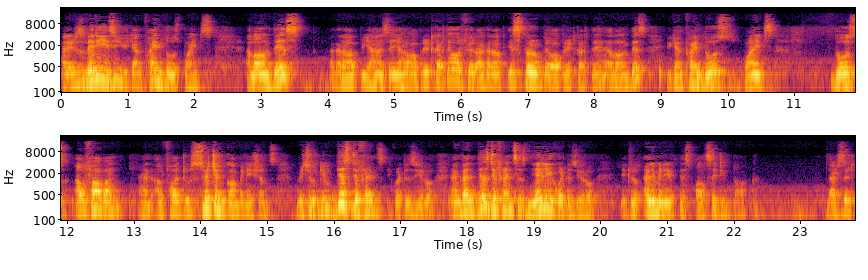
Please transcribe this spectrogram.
And it is very easy, you can find those points. Along this, अगर आप यहाँ से यहाँ ऑपरेट करते हैं और फिर अगर आप इस कर्व पे ऑपरेट करते हैं along this you can find those points those alpha 1 and alpha 2 switching combinations which will give this difference equal to 0 and when this difference is nearly equal to 0 it will eliminate this pulsating torque that's it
